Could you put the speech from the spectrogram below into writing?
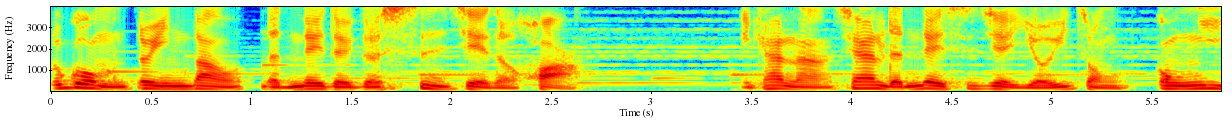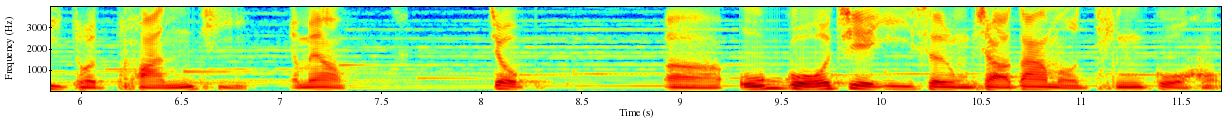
如果我们对应到人类的一个世界的话，你看呢？现在人类世界有一种公益的团体，有没有？就呃无国界医生，我们晓得大家有没有听过哈？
